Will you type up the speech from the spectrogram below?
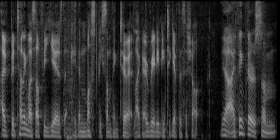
I've been telling myself for years that okay there must be something to it like I really need to give this a shot. Yeah, I think there's some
